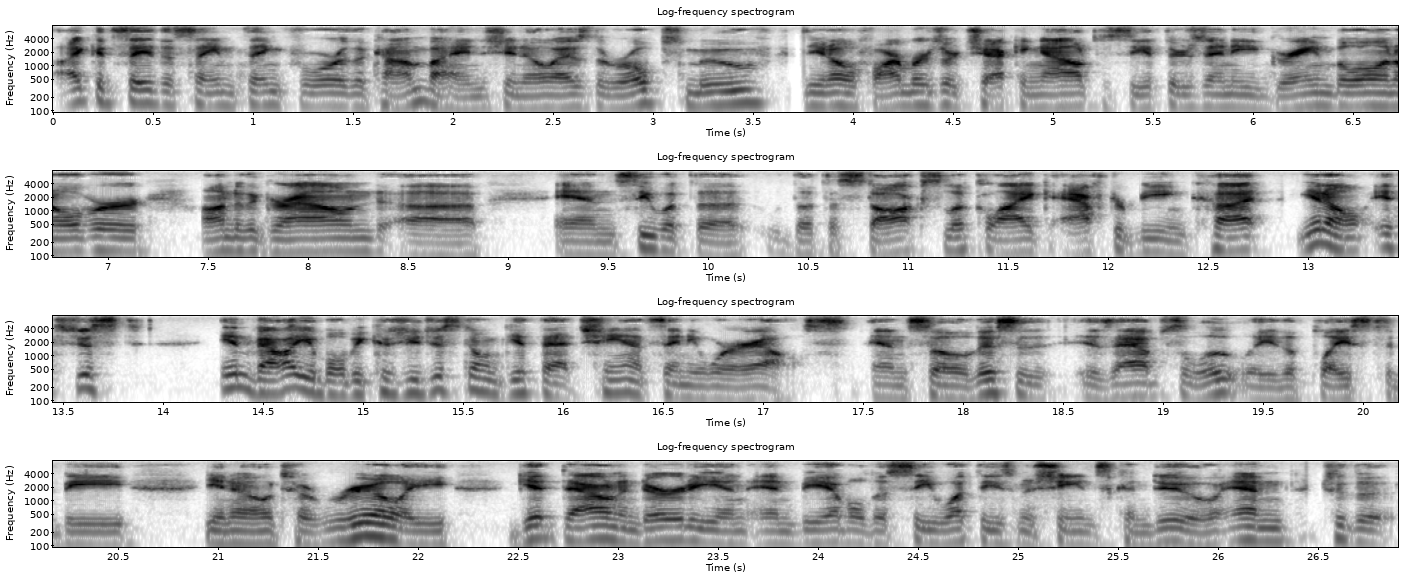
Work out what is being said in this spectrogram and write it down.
I could say the same thing for the combines. You know, as the ropes move, you know, farmers are checking out to see if there's any grain blowing over onto the ground. Uh, and see what the what the stalks look like after being cut. You know, it's just invaluable because you just don't get that chance anywhere else. And so this is, is absolutely the place to be, you know, to really get down and dirty and, and be able to see what these machines can do. And to the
